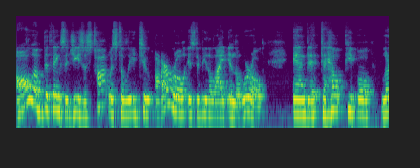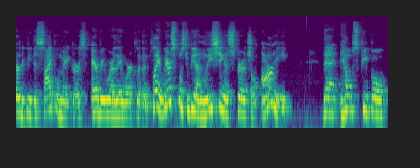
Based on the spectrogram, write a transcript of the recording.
all of the things that Jesus taught was to lead to our role is to be the light in the world and to, to, help people learn to be disciple makers everywhere they work, live, and play. We are supposed to be unleashing a spiritual army that helps people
